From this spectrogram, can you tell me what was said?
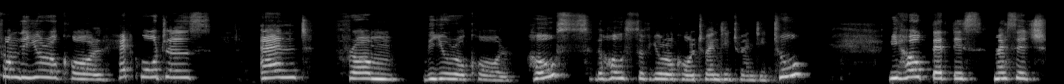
from the Eurocall headquarters and from the Eurocall hosts, the hosts of Eurocall 2022. We hope that this message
